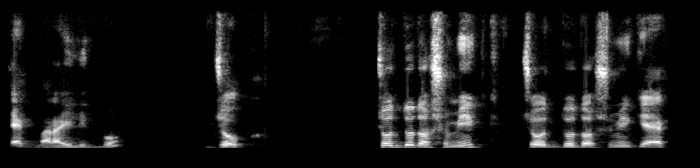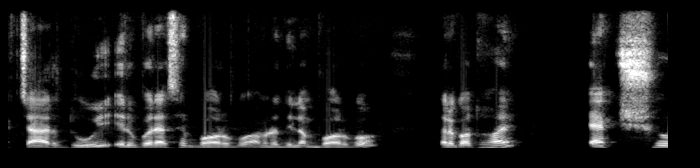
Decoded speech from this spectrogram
এক বাড়াই লিখব যোগ। চোদ্দ দশমিক চোদ্দ দশমিক এক চার দুই, এর উপরে আছে বর্গ, আমরা দিলাম বর্গ। তাহলে কত হয়? একশো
